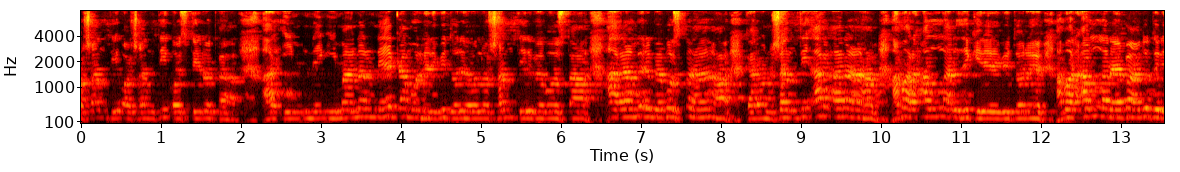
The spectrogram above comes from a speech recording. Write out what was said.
অশান্তি অশান্তি, অস্থিরতা। আর ভিতরে হলো শান্তির ব্যবস্থা, আরামের ব্যবস্থা। কারণ শান্তি আর আরাম আমার আল্লাহর জিকিরের ভিতরে, আমার আল্লাহর ইবাদতের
